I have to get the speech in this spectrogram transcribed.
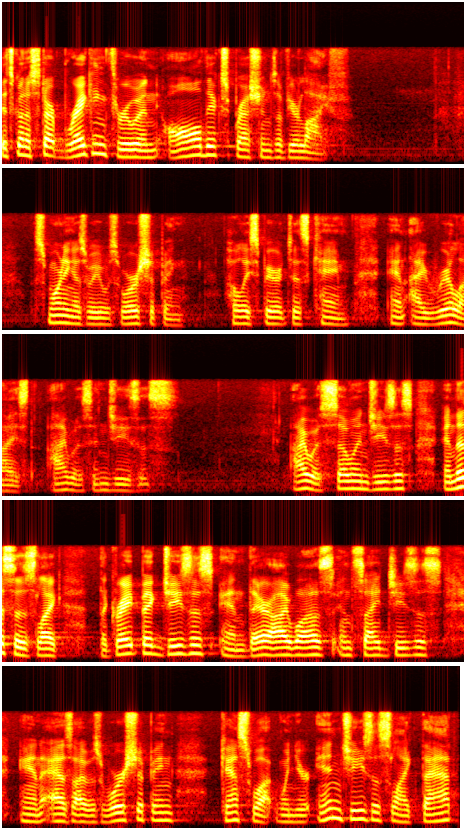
It's going to start breaking through in all the expressions of your life. This morning, as we was worshiping, Holy Spirit just came, and I realized I was in Jesus. I was so in Jesus. And this is like the great big Jesus, and there I was inside Jesus. And as I was worshiping, guess what? When you're in Jesus like that,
